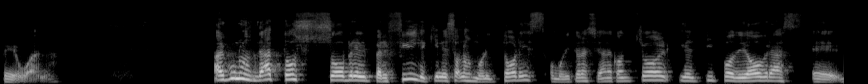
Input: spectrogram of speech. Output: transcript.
peruana. Algunos datos sobre el perfil de quiénes son los monitores o monitores de control y el tipo de obras eh,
